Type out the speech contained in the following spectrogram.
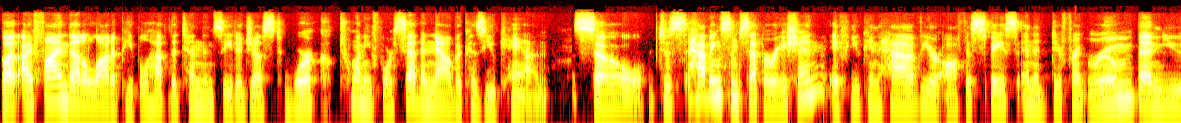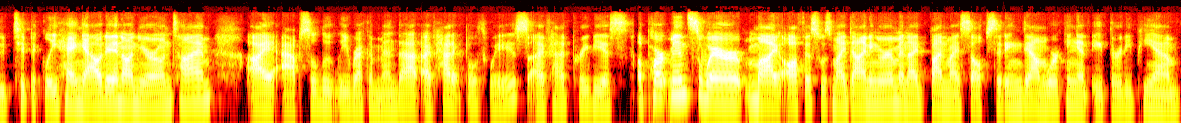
But I find that a lot of people have the tendency to just work 24 7 now because you can. So, just having some separation, if you can have your office space in a different room than you typically hang out in on your own time, I absolutely recommend that. I've had it both ways. I've had previous apartments where my office was my dining room and I'd find myself sitting down working at 8:30 p.m.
